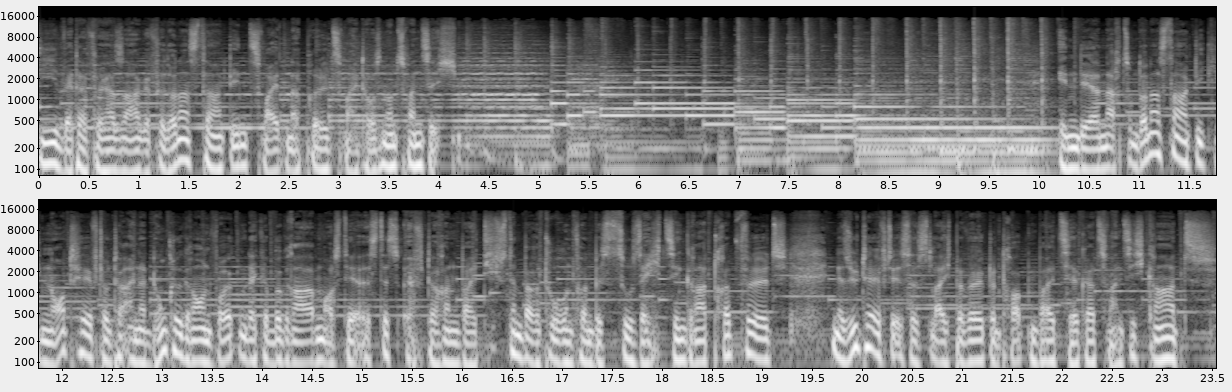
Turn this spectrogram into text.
Die Wettervorhersage für Donnerstag, den 2. April 2020. In der Nacht zum Donnerstag liegt die Nordhälfte unter einer dunkelgrauen Wolkendecke begraben, aus der es des Öfteren bei Tiefstemperaturen von bis zu 16 Grad tröpfelt. In der Südhälfte ist es leicht bewölkt und trocken bei circa 20 Grad.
